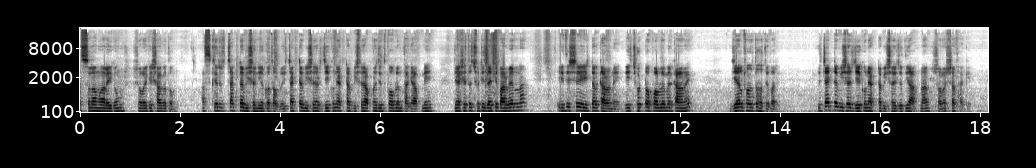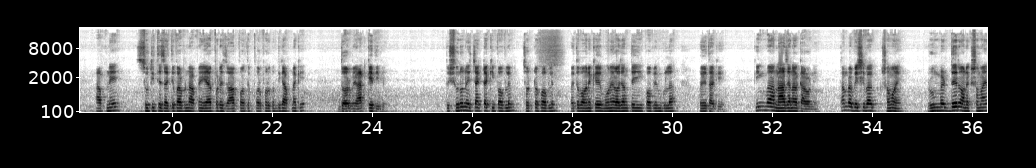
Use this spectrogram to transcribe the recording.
আসসালামু আলাইকুম, সবাইকে স্বাগতম। আজকের চারটা বিষয় নিয়ে কথা বলব। এই চারটা বিষয়ের যে কোনো একটা বিষয়ে আপনার যদি প্রবলেম থাকে, আপনি দেশে তো ছুটি যাইতে পারবেন না, এই দেশে এইটার কারণে, এই ছোট্ট প্রবলেমের কারণে জেল পর্যন্ত হতে পারে। এই চারটা বিষয়ের যে কোনো একটা বিষয়ে যদি আপনার সমস্যা থাকে, আপনি ছুটিতে যাইতে পারবেন না, আপনি এয়ারপোর্টে যাওয়ার পর পরপর থেকে আপনাকে ধরবে, আটকে দিবে। তো শুনুন, এই চারটা কী প্রবলেম ছোট্ট প্রবলেম হয়তো বা অনেকে মনের অজান্তেই প্রবলেমগুলা হয়ে থাকে, কিংবা না জানার কারণে। তো আমরা বেশিরভাগ সময় রুমমেটদের অনেক সময়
